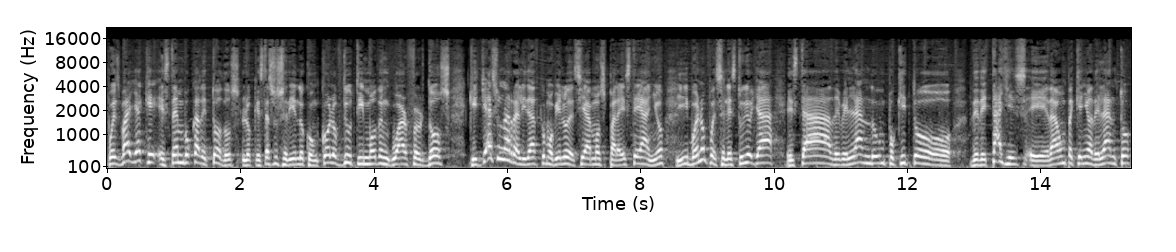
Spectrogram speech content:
pues vaya que está en boca de todos lo que está sucediendo con Call of Duty Modern Warfare 2, que ya es una realidad, como bien lo decíamos, para este año. Y bueno, pues el estudio ya está develando un poquito de detalles, eh, da un pequeño adelanto,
